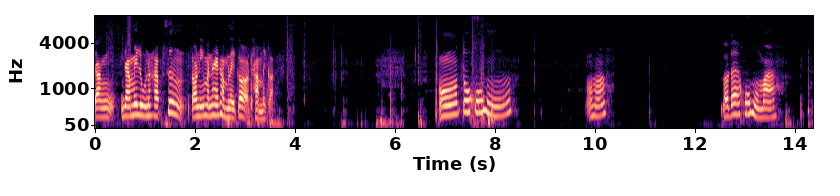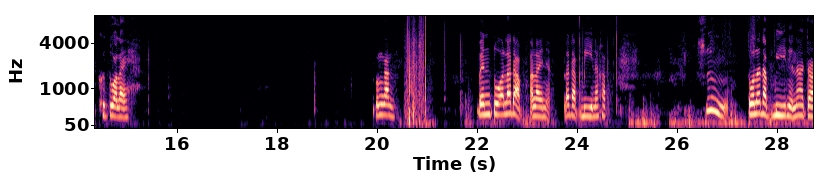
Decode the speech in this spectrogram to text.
ยังยังไม่รู้นะครับ ซึ่งตอนนี้มันให้ทำอะไรก็ทำไปก่อน อ๋อ ตู้คู่หู อ๋อฮะ เราได้คู่หูมา คือตัวอะไร ลุ้นกัน เป็นตัวระดับอะไรเนี่ย ระดับ B นะครับ ซึ่งตัวระดับ B เนี่ยน่าจะ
